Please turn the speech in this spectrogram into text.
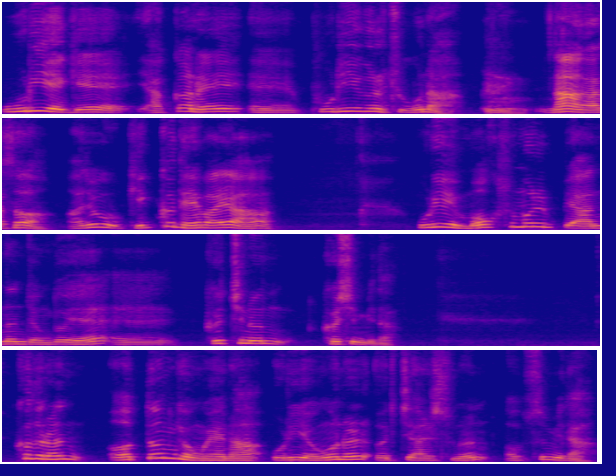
우리에게 약간의 불이익을 주거나 나아가서 아주 기껏해봐야 우리의 목숨을 빼앗는 정도에 그치는 것입니다. 그들은 어떤 경우에나 우리 영혼을 어찌할 수는 없습니다.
